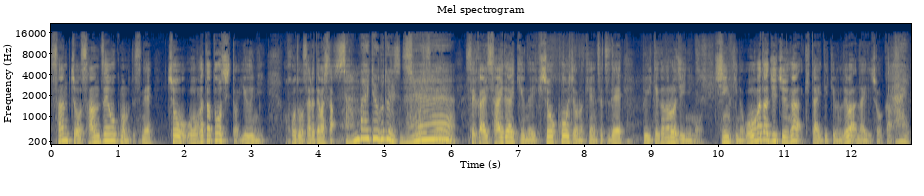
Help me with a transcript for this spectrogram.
3兆3000億ものですね、超大型投資というふうに報道されてました。3倍ということですね。そうですね。世界最大級の液晶工場の建設で V テクノロジーにも新規の大型受注が期待できるのではないでしょうか。はい。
